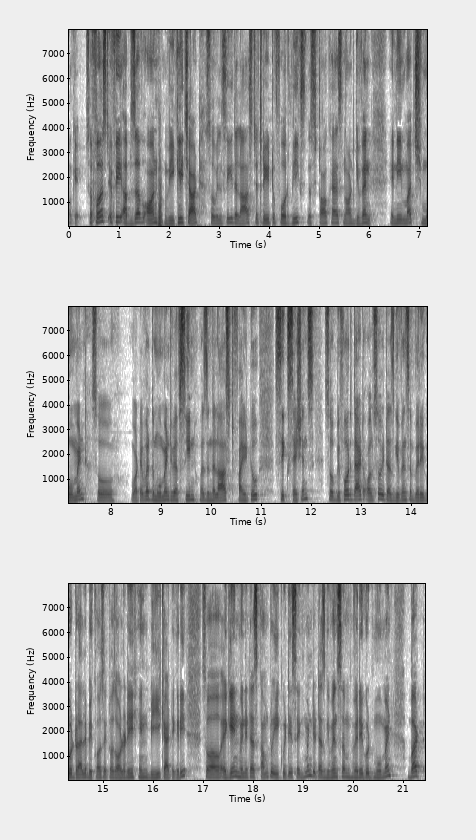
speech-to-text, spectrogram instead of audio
Okay so first if we observe on weekly chart so we'll see the last three to four weeks the stock has not given any much movement. So whatever the movement we have seen was in the last 5 to 6 sessions. So before that also it has given some very good rally because it was already in BE category. So again when it has come to equity segment it has given some very good movement. But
